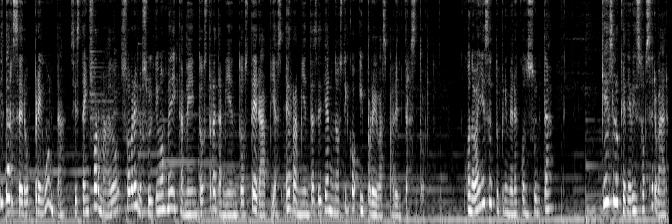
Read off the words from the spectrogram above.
Y tercero, pregunta si está informado sobre los últimos medicamentos, tratamientos, terapias, herramientas de diagnóstico y pruebas para el trastorno. Cuando vayas a tu primera consulta, ¿qué es lo que debes observar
